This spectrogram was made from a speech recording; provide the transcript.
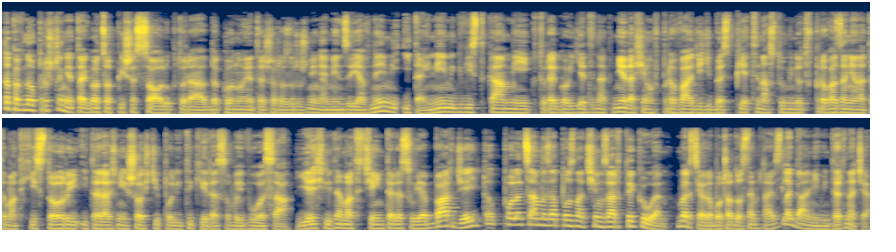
To pewne uproszczenie tego, co pisze Sol, która dokonuje też rozróżnienia między jawnymi i tajnymi gwizdkami, którego jednak nie da się wprowadzić bez 15 minut wprowadzenia na temat historii i teraźniejszości polityki rasowej w USA. Jeśli temat Cię interesuje bardziej, to polecamy zapoznać się z artykułem. Wersja robocza dostępna jest legalnie w internecie.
